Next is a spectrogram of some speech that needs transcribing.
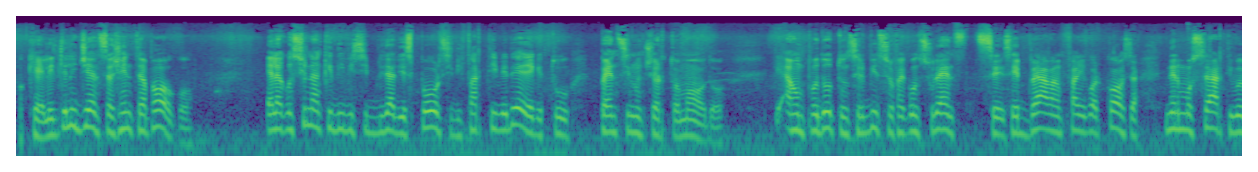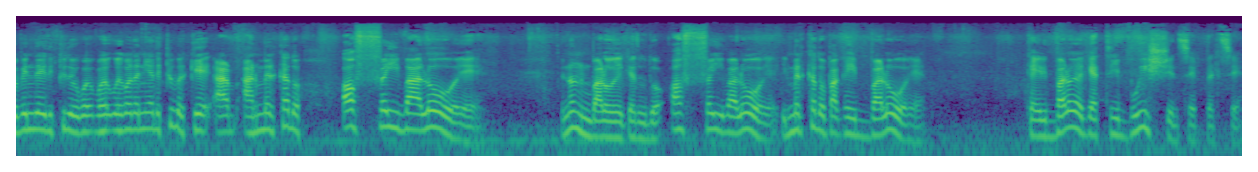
ok? L'intelligenza c'entra poco. È la questione anche di visibilità, di esporsi, di farti vedere che tu pensi in un certo modo ha un prodotto, un servizio, fai consulenze, sei brava a fare qualcosa, nel mostrarti, vuoi vendere di più, vuoi, vuoi guadagnare di più perché al, al mercato offri valore, e non un valore gratuito, offri valore, il mercato paga il valore, che è il valore che attribuisce in sé per sé.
